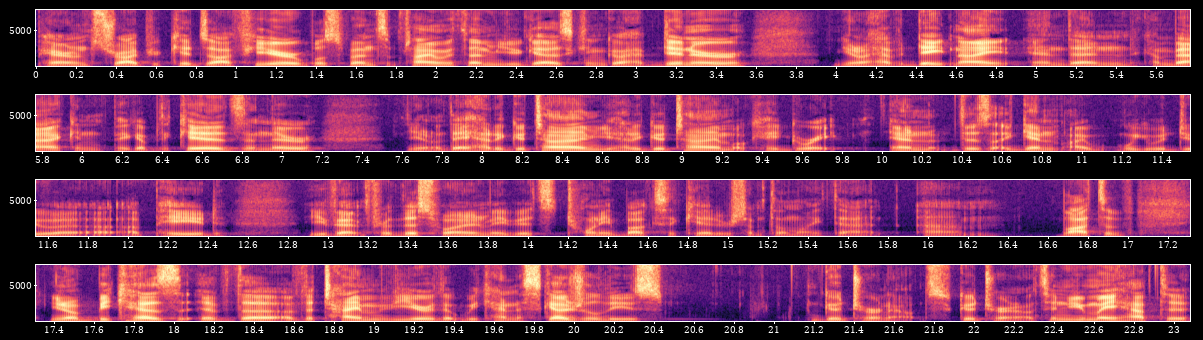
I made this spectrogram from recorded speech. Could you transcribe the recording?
parents drop your kids off here. We'll spend some time with them. You guys can go have dinner, you know, have a date night, and then come back and pick up the kids. And they're, you know, they had a good time. You had a good time. Okay, great. And this again, I, we would do a, a paid event for this one. Maybe it's 20 bucks a kid or something like that. Um, lots of, you know, because of the, of the time of year that we kind of schedule these, good turnouts, good turnouts. And you may have to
